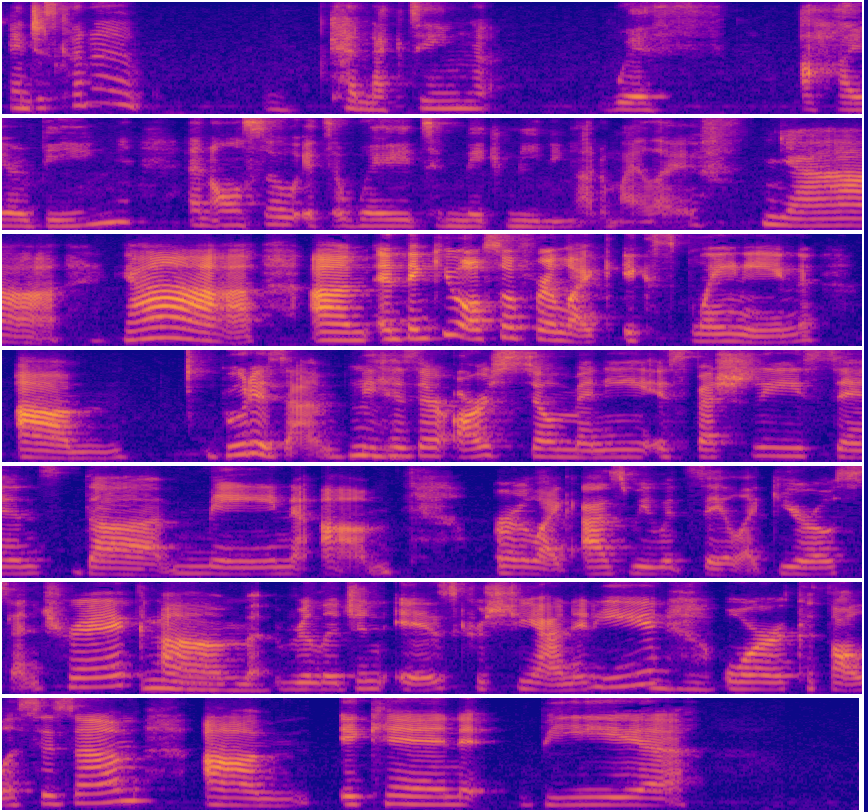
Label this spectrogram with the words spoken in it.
and just kind of connecting with a higher being. And also, it's a way to make meaning out of my life. Yeah. Yeah. Um, and thank you also for like explaining um Buddhism Mm. because there are so many, especially since the main um or like as we would say like Eurocentric um Mm. religion is Christianity Mhm. or Catholicism. Um it can be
